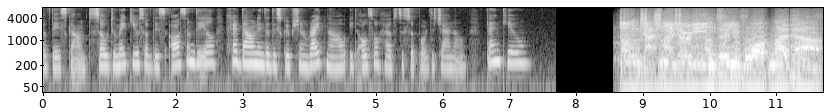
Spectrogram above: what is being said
of discount. So to make use of this awesome deal, head down in the description right now. It also helps to support the channel. Thank you. Don't judge my journey until you've walked my path.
